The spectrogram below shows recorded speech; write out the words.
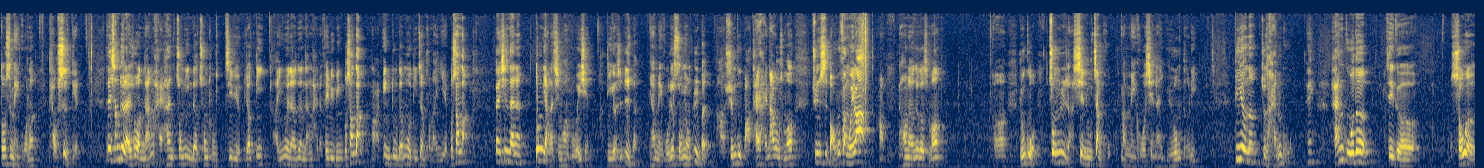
都是美国呢挑事点，但相对来说，南海和中印的冲突几率比较低啊，因为呢，这南海的菲律宾不上当啊，印度的莫迪政府呢也不上当，但现在呢，东亚的情况很危险第一个是日本，你看美国就怂恿日本啊，宣布把台海纳入什么军事保护范围啦，好，然后呢，这个什么。呃，如果中日啊陷入战火，那美国显然渔翁得利。第二呢，就是韩国，哎，韩国的这个首尔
